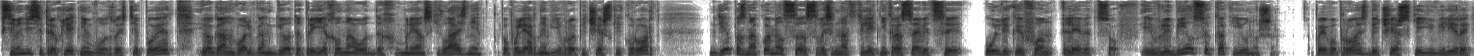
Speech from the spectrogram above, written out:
В 73-летнем возрасте поэт Иоганн Вольфган Гёте приехал на отдых в Марианские лазни, популярный в Европе чешский курорт, где познакомился с 18-летней красавицей Ульрикой фон Левицов и влюбился как юноша. По его просьбе чешские ювелиры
